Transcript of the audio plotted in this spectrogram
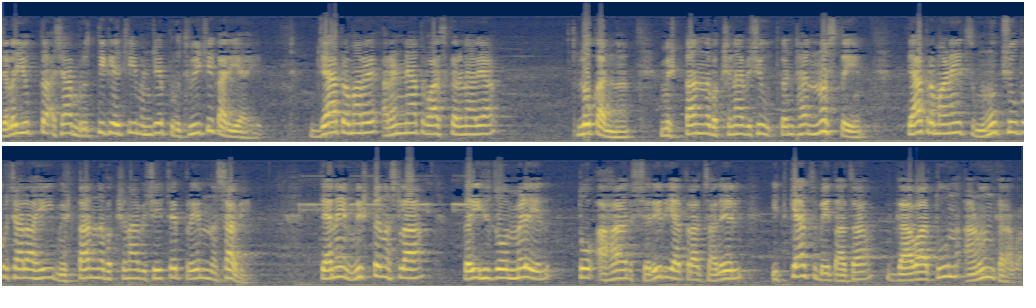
जलयुक्त अशा मृत्तिकेची म्हणजे पृथ्वीची कार्य आहेत. ज्याप्रमाणे अरण्यात वास करणाऱ्या लोकांना मिष्टान्न भक्षणाविषयी उत्कंठा नसते. त्याप्रमाणेच मुमुक्षू पुरुषालाही मिष्टान्न भक्षणाविषयीचे प्रेम नसावे. त्याने मिष्ट नसला तरीही जो मिळेल तो आहार शरीर यात्रा चालेल इतक्याच बेताचा गावातून आणून करावा.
